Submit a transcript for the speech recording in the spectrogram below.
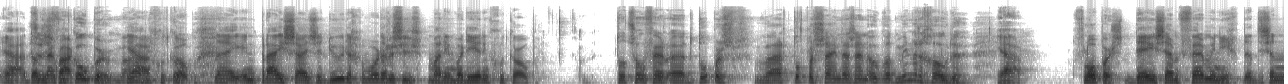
Ja, dat ze zijn goedkoper, maar ja, niet goedkoper. Nee, in prijs zijn ze duurder geworden, Precies. maar in waardering goedkoper. Tot zover de toppers. Waar toppers zijn, daar zijn ook wat mindere goden. Ja, floppers. DSM Firmenich. Dat is een,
